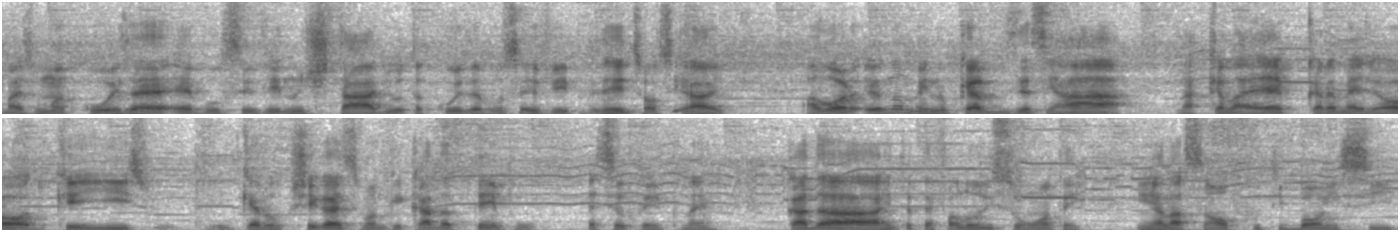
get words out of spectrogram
Mas uma coisa é, é você ver no estádio, outra coisa é você ver pelas redes sociais. Agora, eu também não quero dizer assim, ah, naquela época era melhor do que isso. Não quero chegar a esse momento, porque cada tempo é seu tempo, né? Cada, a gente até falou isso ontem, em relação ao futebol em si.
